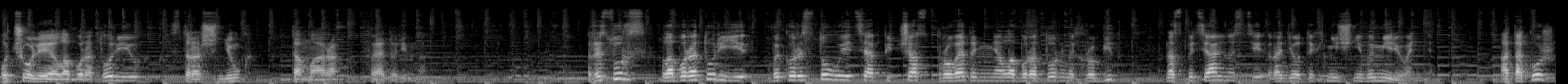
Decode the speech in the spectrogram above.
Очолює лабораторію Страшнюк Тамара Федорівна. Ресурс лабораторії використовується під час проведення лабораторних робіт на спеціальності радіотехнічні вимірювання, а також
